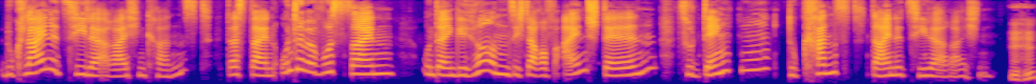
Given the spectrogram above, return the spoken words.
du kleine Ziele erreichen kannst, dass dein Unterbewusstsein und dein Gehirn sich darauf einstellen, zu denken, du kannst deine Ziele erreichen. Mhm.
